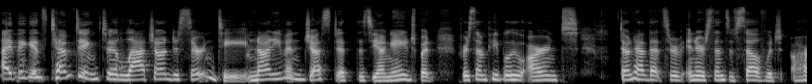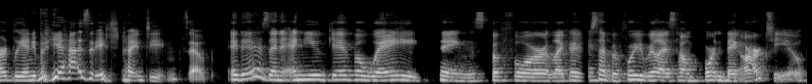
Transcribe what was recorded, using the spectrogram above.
I think it's tempting to latch on to certainty, not even just at this young age, but for some people who aren't don't have that sort of inner sense of self, which hardly anybody has at age 19. So it is. And, and you give away things before, like I said, before you realize how important they are to you.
